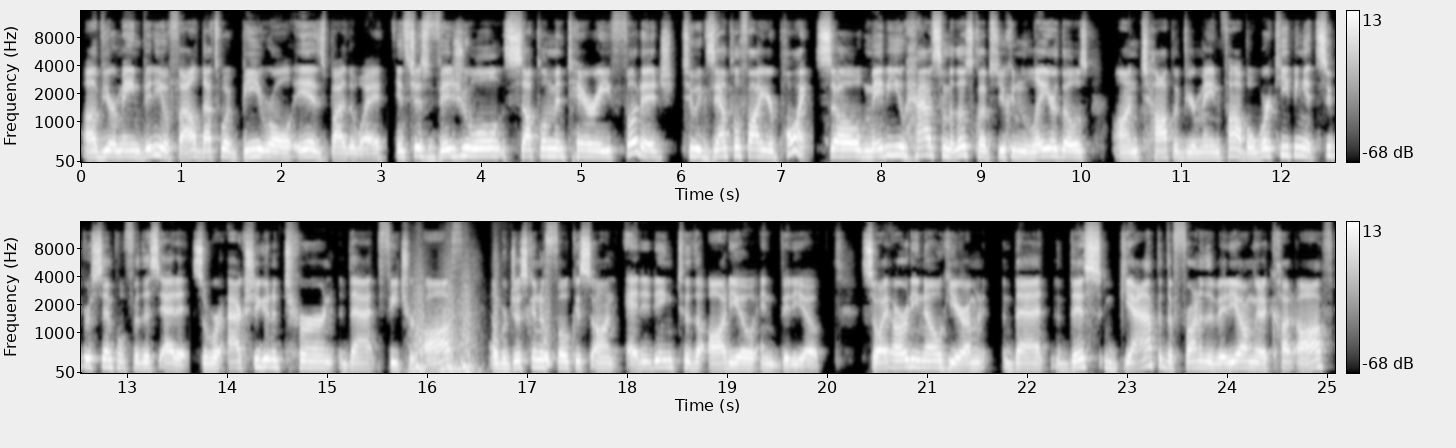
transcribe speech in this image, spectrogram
of your main video file. That's what B-roll is, by the way. It's just visual supplementary footage to exemplify your point. So maybe you have some of those clips, you can layer those on top of your main file, but we're keeping it super simple for this edit. So we're actually gonna turn that feature off and we're just gonna focus on editing to the audio and video. So I already know here I'm, that this gap at the front of the video, I'm gonna cut off.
